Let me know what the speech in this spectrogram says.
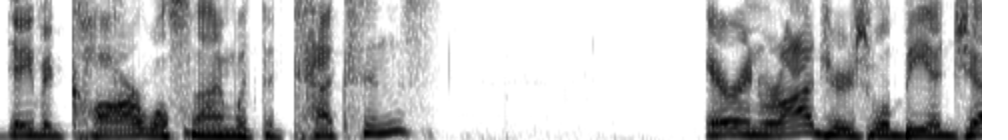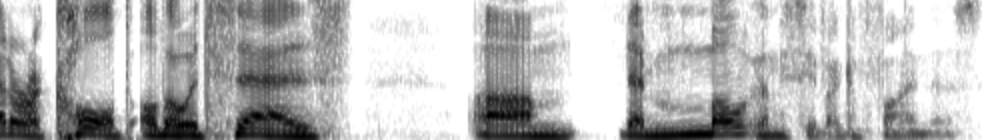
David Carr will sign with the Texans. Aaron Rodgers will be a Jet or a Colt, although it says um, that mo. Let me see if I can find this.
